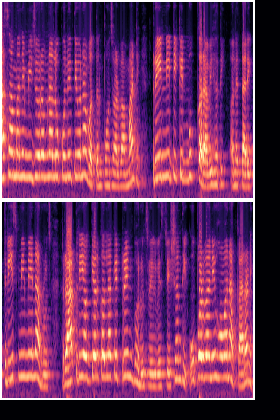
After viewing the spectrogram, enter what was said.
આસામ અને મિઝોરમના લોકોને તેઓના વતન પહોંચાડવા માટે ટ્રેનની ટિકિટ બુક કરાવી હતી અને તારીખ ત્રીસમી મેના રોજ રાત્રિ અગિયાર કલાકે ટ્રેન ભરૂચ રેલવે સ્ટેશનથી ઉપડવાની હોવાના કારણે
